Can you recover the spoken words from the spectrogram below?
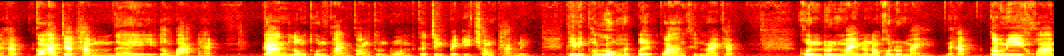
นะครับก็อาจจะทำได้ลำบากนะฮะการลงทุนผ่านกองทุนรวมก็จึงเป็นอีกช่องทางหนึ่ง ทีนี้พอโลกมันเปิดกว้างขึ้นมากครับคนรุ่นใหม่น้องๆคนรุ่นใหม่นะครับก็มีความ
